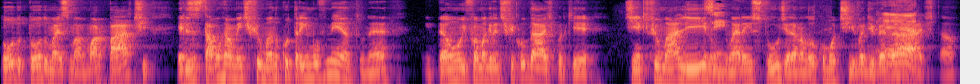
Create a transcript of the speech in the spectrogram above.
todo, todo, mas uma maior parte, eles estavam realmente filmando com o trem em movimento, né? Então, e foi uma grande dificuldade, porque tinha que filmar ali, não, não, era em estúdio, era na locomotiva de verdade é, tal.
